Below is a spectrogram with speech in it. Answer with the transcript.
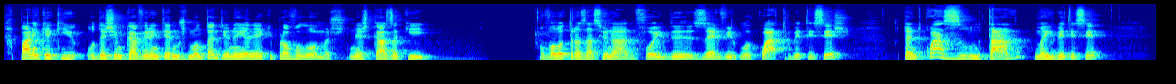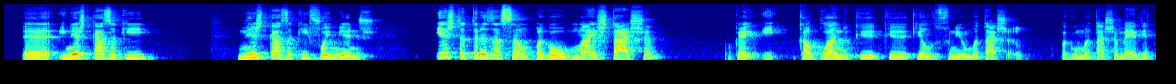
Reparem que aqui, deixem-me cá ver em termos de montante, eu nem olhei aqui para o valor, mas neste caso aqui, o valor transacionado foi de 0,4 BTCs, portanto quase metade, meio BTC, uh, e neste caso aqui, neste caso aqui foi menos. Esta transação pagou mais taxa, ok? E calculando que, que, que ele definiu uma taxa, pagou uma taxa média,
